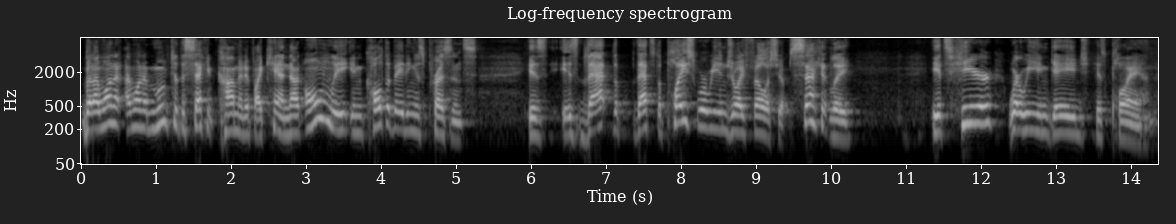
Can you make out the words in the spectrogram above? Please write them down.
But I want to I want to move to the second comment if I can. Not only in cultivating his presence is, is that the, that's the place where we enjoy fellowship. Secondly, it's here where we engage his plan.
